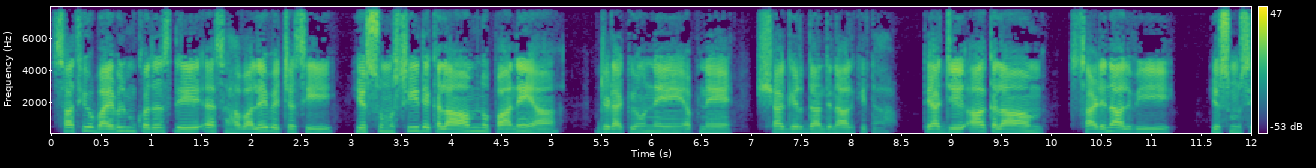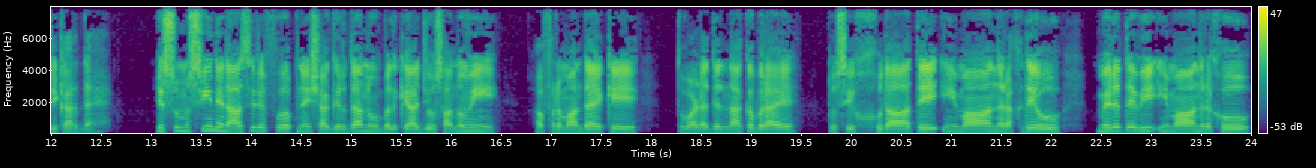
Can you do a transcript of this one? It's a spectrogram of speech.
ਸਾਥੀਓ, ਬਾਈਬਲ ਮੁਕੱਦਸ ਦੇ ਇਸ ਹਵਾਲੇ ਵਿੱਚ ਅਸੀਂ ਯਿਸੂ ਮਸੀਹ ਦੇ ਕਲਾਮ ਨੂੰ ਪਾਣੇ ਆ ਜਿਹੜਾ ਕਿ ਉਹਨੇ ਆਪਣੇ ਸ਼ਾਗਿਰਦਾਂ ਦੇ ਨਾਲ ਕੀਤਾ। ਤੇ ਅੱਜ ਆ ਕਲਾਮ ਸਾਡੇ ਨਾਲ ਵੀ ਯਿਸੂ ਮਸੀਹ ਕਰਦਾ ਹੈ। ਯਿਸੂ ਮਸੀਹ ਨੇ ਨਾ ਸਿਰਫ ਆਪਣੇ ਸ਼ਾਗਿਰਦਾਂ ਨੂੰ, ਬਲਕਿ ਅੱਜ ਉਹ ਸਾਨੂੰ ਵੀ ਫਰਮਾਂਦਾ ਹੈ ਕਿ ਤੁਹਾਡਾ ਦਿਲ ਨਾ ਘਬਰਾਏ, ਤੁਸੀਂ ਖੁਦਾ ਤੇ ਈਮਾਨ ਰੱਖਦੇ ਹੋ, ਮੇਰੇ ਤੇ ਵੀ ਈਮਾਨ ਰੱਖੋ,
